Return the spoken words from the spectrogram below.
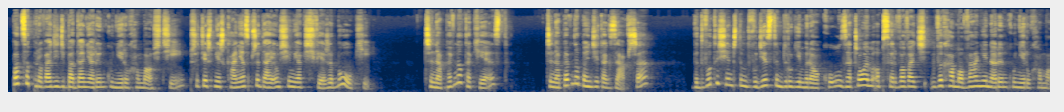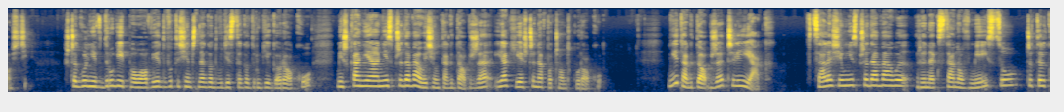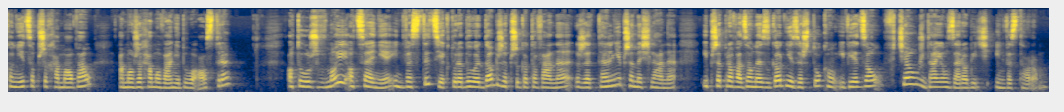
Po co prowadzić badania rynku nieruchomości? Przecież mieszkania sprzedają się jak świeże bułki. Czy na pewno tak jest? Czy na pewno będzie tak zawsze? W 2022 roku zacząłem obserwować wyhamowanie na rynku nieruchomości. Szczególnie w drugiej połowie 2022 roku mieszkania nie sprzedawały się tak dobrze, jak jeszcze na początku roku. Nie tak dobrze, czyli jak? Wcale się nie sprzedawały, rynek stanął w miejscu, czy tylko nieco przyhamował, a może hamowanie było ostre? Otóż w mojej ocenie inwestycje, które były dobrze przygotowane, rzetelnie przemyślane i przeprowadzone zgodnie ze sztuką i wiedzą, wciąż dają zarobić inwestorom.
